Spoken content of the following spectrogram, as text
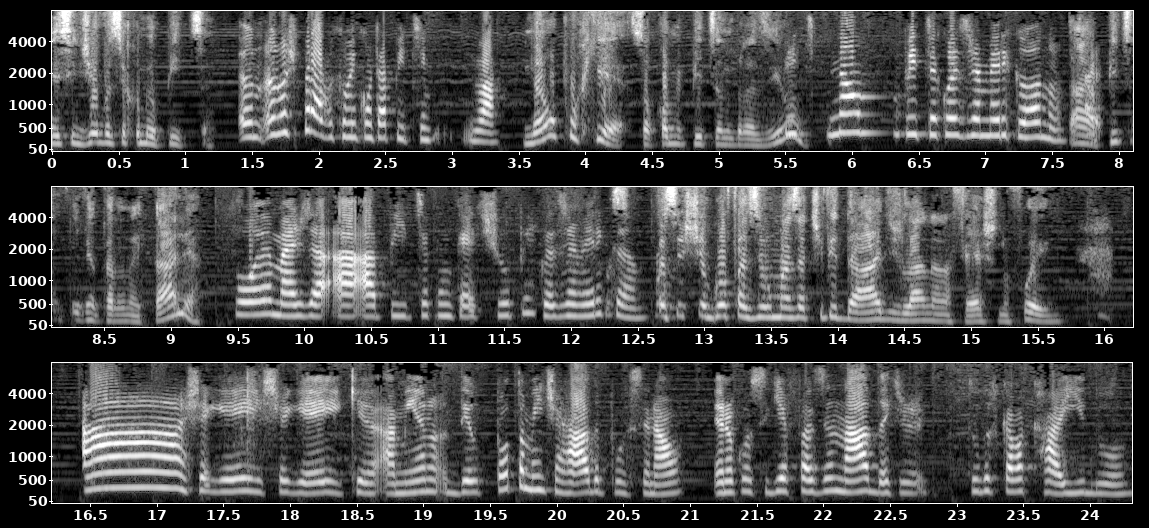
Nesse dia você comeu pizza. Eu, eu não esperava que eu ia encontrar pizza lá. Não, por quê? Só come pizza no Brasil? Pizza- Não, pizza é coisa de americano. Ah, a pizza foi inventada na Itália? Foi, mas a, a- pizza com ketchup, coisa de americano. Você chegou a fazer umas atividades lá na festa, não foi? Ah, cheguei, cheguei. Que a minha deu totalmente errado, por sinal. Eu não conseguia fazer nada, que tudo ficava caído.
